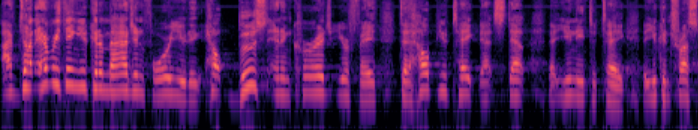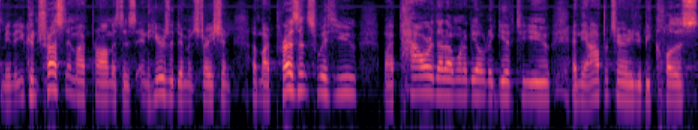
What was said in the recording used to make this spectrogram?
I've done everything you can imagine for you to help boost and encourage your faith, to help you take that step that you need to take, that you can trust me, that you can trust in my promises. And here's a demonstration of my presence with you, my power that I want to be able to give to you, and the opportunity to be close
